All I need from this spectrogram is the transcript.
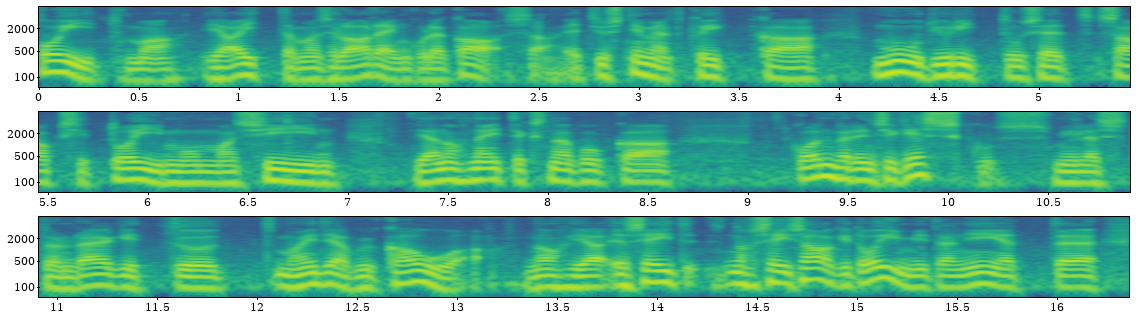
hoidma ja aitama selle arengule kaasa, et just nimelt kõik ka muud üritused saaksid toimuma siin. ja noh, näiteks nagu ka konverentsikeskus, millest on räägitud ma ei tea, kui kaua. noh, ja, ja see ei, noh, see ei saagi toimida nii, et eh,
